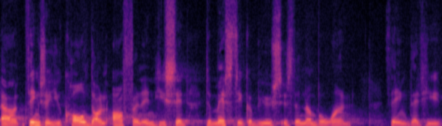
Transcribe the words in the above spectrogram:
uh, things are you called on often? And he said, domestic abuse is the number one thing that he,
